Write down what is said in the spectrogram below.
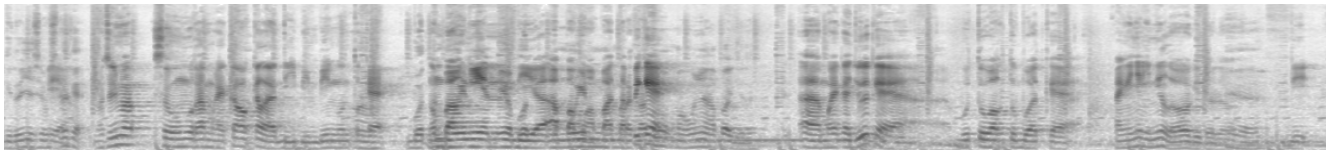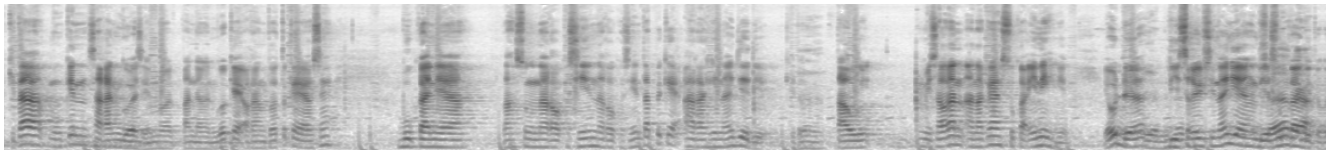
gitu aja sih maksudnya Iya. kayak Maksudnya seumuran mereka oke lah dibimbing untuk hmm, kayak buat ngembangin nemuin- iya, buat dia apa mau apa tapi kayak maunya apa gitu eh, mereka juga kayak butuh waktu buat kayak pengennya ini loh gitu loh. Iya. Di kita mungkin saran gue sih menurut pandangan gue kayak orang tua tuh kayak harusnya bukannya langsung naruh ke sini naruh ke sini tapi kayak arahin aja dia gitu. Iya. Tahu misalkan anaknya suka ini gitu. Ya udah misalnya- diseriusin aja yang dia suka gitu.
